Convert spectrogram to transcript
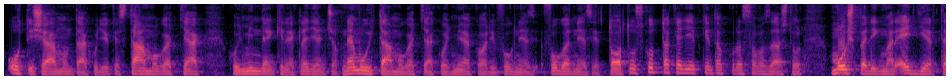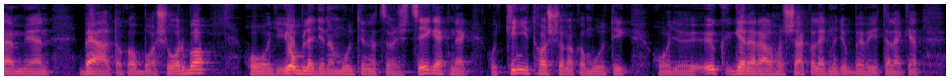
ott is elmondták, hogy ők ezt támogatják, hogy mindenkinek legyen, csak nem úgy támogatják, hogy mi akarjuk fogni, fogadni, ezért tartózkodtak egyébként akkor a szavazástól. Most pedig már egyértelműen beálltak abba a sorba, hogy jobb legyen a multinacionális cégeknek, hogy kinyithassanak a multik, hogy ők generálhassák a legnagyobb bevételeket,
